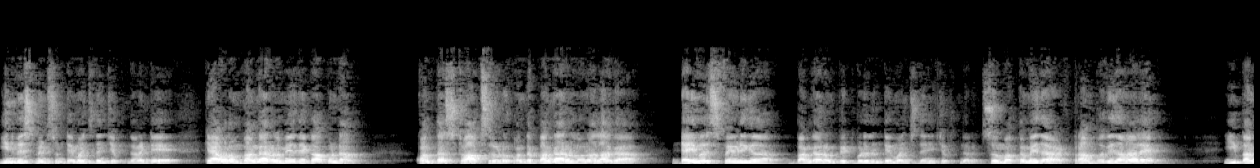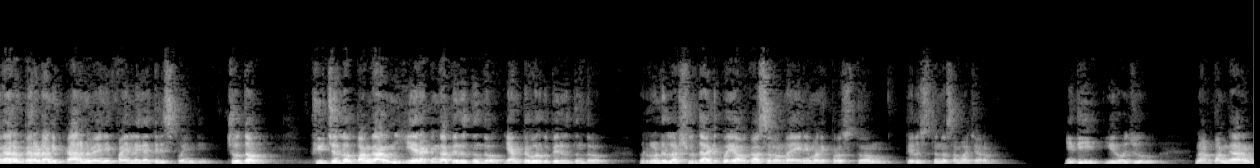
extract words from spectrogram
ఇన్వెస్ట్మెంట్స్ ఉంటే మంచిదని చెప్తున్నారు. అంటే కేవలం బంగారం మీదే కాకుండా కొంత స్టాక్స్ లోను కొంత బంగారంలోను అలాగా డైవర్సిఫైడ్గా బంగారం పెట్టుబడులు ఉంటే మంచిదని చెప్తున్నారు. సో మొత్తం మీద ట్రంప్ విధానాలే ఈ బంగారం పెరగడానికి కారణమని ఫైనల్గా తెలిసిపోయింది. చూద్దాం. ఫ్యూచర్లో బంగారం ఏ రకంగా పెరుగుతుందో ఎంతవరకు పెరుగుతుందో రెండు లక్షలు దాటిపోయే అవకాశాలు ఉన్నాయని మనకి ప్రస్తుతం తెలుస్తున్న సమాచారం. ఇది ఈరోజు నా బంగారం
